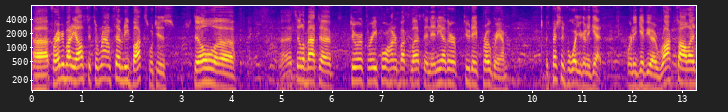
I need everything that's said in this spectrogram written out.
Uh, for everybody else, it's around 70 bucks, which is still uh, uh still about uh, two or three, four hundred bucks less than any other two-day program especially for what you're going to get. We're going to give you a rock solid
